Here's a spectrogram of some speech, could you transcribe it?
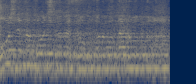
Може на почве високого народу.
